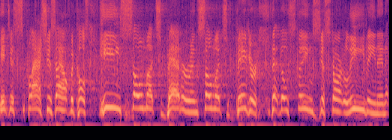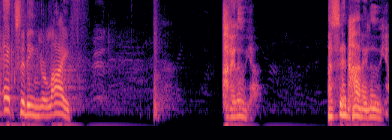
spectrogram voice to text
it just splashes out because He's so much better and so much bigger that those things just start leaving and exiting your life. Hallelujah. I said, Hallelujah.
